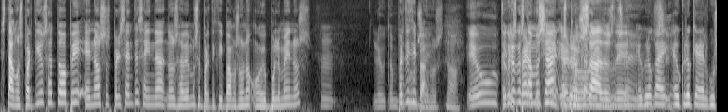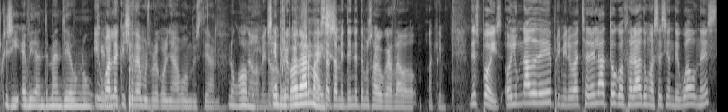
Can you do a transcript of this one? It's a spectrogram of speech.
Están os partidos a tope e nós os presentes aínda non sabemos se participamos ou non, ou eu polo menos. Mm Eu tampouco Participamos, non. No. Eu, eu creo que estamos xa sí, expulsados de Eu creo que hai, eu creo que hai algúns que sí, evidentemente eu non Igual é que xa demos vergoña a bondo este ano. Non, home, no, no, sempre pode dar máis. Exactamente, ainda temos algo guardado aquí. Despois, o alumnado de primeiro bacharelato gozará dunha sesión de wellness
